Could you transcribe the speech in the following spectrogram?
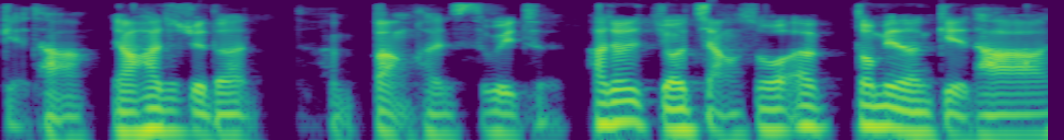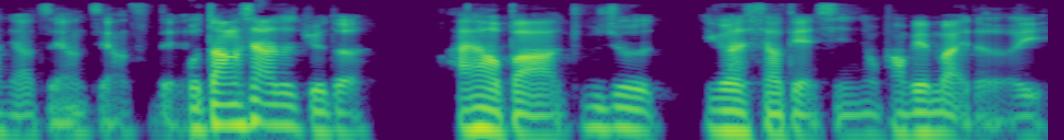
给她，然后她就觉得。很棒，很 sweet，他就有讲说，呃，都没人给他，要怎样怎样之类的。我当下是觉得还好吧，这不就一个小点心，从旁边买的而已。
